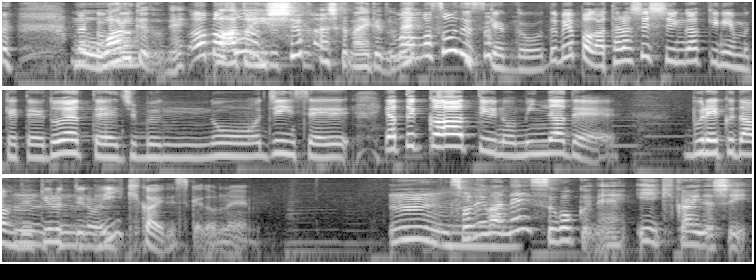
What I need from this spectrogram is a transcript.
もう終わるけどね。あまあまあ、あと1そうなんです週間しかないけどね。まあまあそうですけど。でもやっぱ新しい新学期に向けてどうやって自分の人生やっていくかっていうのをみんなでブレイクダウンできるっていうのはいい機会ですけどね。うん、それはねすごくねいい機会だし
